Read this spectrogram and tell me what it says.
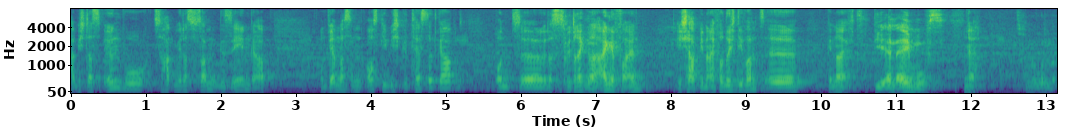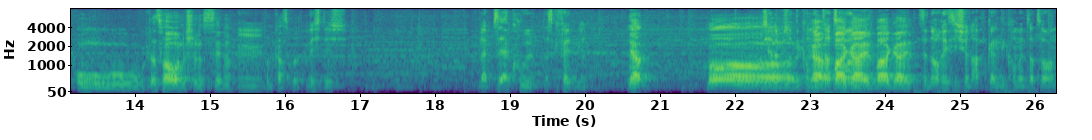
habe ich das irgendwo, hatten wir das zusammen gesehen gehabt und wir haben das dann ausgiebig getestet gehabt und äh, das ist mir direkt Ja. eingefallen. Ich habe ihn einfach durch die Wand äh, geneift. Die NA-Moves. Ja. Oh, das war auch eine schöne Szene Mhm. von Kasper. wichtig. Bleibt sehr cool, das gefällt mir. Ja. Boah. Ich erinnere mich an die Ja, Kommentatoren. war geil, war geil. Sind auch richtig schön abgegangen, die Kommentatoren.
